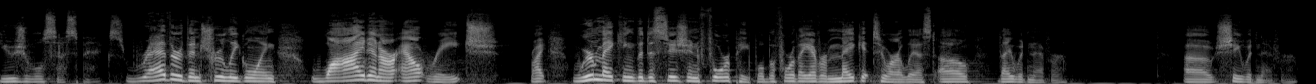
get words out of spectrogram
usual suspects, rather than truly going wide in our outreach right? We're making the decision for people before they ever make it to our list. Oh, they would never. Oh, she would never.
